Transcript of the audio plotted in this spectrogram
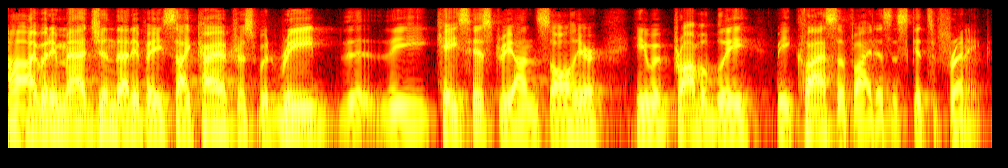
Uh, I would imagine that if a psychiatrist would read the, the case history on Saul here, he would probably be classified as a schizophrenic.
